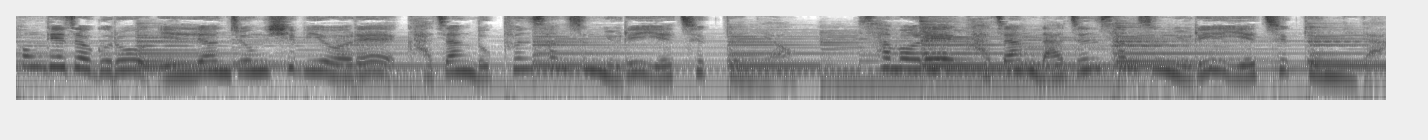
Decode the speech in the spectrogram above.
통계적으로 1년 중 12월에 가장 높은 상승률이 예측되며 3월에 가장 낮은 상승률이 예측됩니다.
